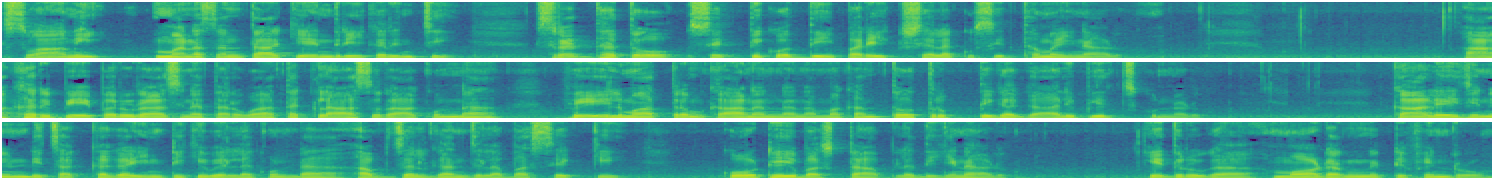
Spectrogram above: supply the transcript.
స్వామి మనసంతా కేంద్రీకరించి శ్రద్ధతో శక్తి కొద్దీ పరీక్షలకు సిద్ధమైనాడు. ఆఖరి పేపరు రాసిన తర్వాత క్లాసు రాకున్నా ఫెయిల్ మాత్రం కానన్న నమ్మకంతో తృప్తిగా గాలి పీల్చుకున్నాడు. కాలేజీ నుండి చక్కగా ఇంటికి వెళ్ళకుండా అఫ్జల్ గంజ్ల బస్ ఎక్కి కోఠీ బస్ స్టాప్లో దిగినాడు. ఎదురుగా మోడర్న్ టిఫిన్ రూమ్.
